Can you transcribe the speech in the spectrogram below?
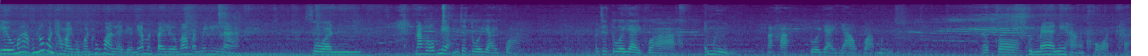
เร็วมากไม่รู้มันทำไมของมันทุกวันเลยเดี๋ยวนี้มันไปเร็วมากมันไม่ลีลาส่วนนักรบเนี่ยมันจะตัวใหญ่กว่า มันจะตัวใหญ่กว่าไอ้หมื่นนะคะ ตัวใหญ่ยาวกว่าหมื่นแล้วก็คุณแม่นี่หางขอดค่ะ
